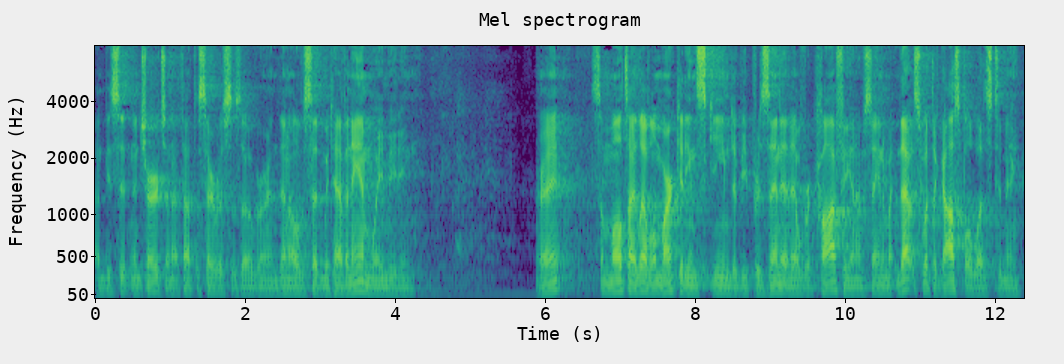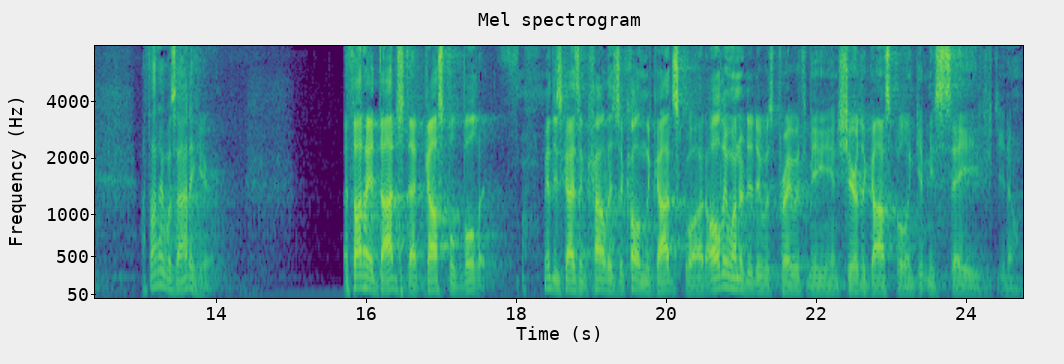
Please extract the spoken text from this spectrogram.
I'd be sitting in church and I thought the service was over, and then all of a sudden we'd have an Amway meeting, right? Some multi level marketing scheme to be presented over coffee. And I'm saying, that's what the gospel was to me. I thought I was out of here. I thought I had dodged that gospel bullet. We had these guys in college, they called them the God Squad. All they wanted to do was pray with me and share the gospel and get me saved, you know.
